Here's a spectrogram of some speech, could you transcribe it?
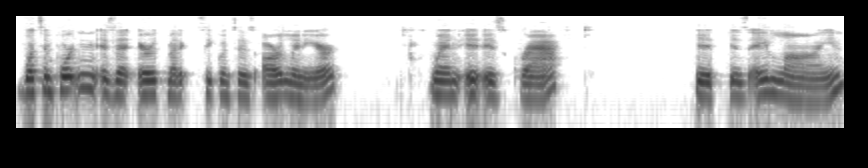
what's important is that arithmetic sequences are linear. When it is graphed, it is a line.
